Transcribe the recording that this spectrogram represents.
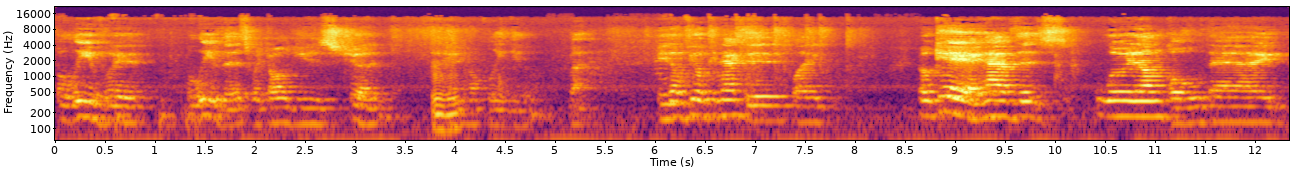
believe with, believe this, which all Jews should, mm-hmm. and hopefully do, but you don't feel connected. Like, okay, I have this Lloyd uncle that I,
